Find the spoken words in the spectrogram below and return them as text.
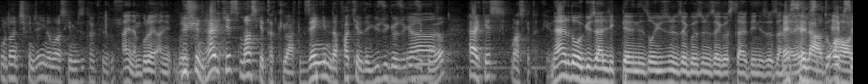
buradan çıkınca yine maskemizi takıyoruz. aynen buraya hani böyle Düşün herkes maske takıyor artık. Zengin de fakir de yüzü gözü Ya. gözükmüyor. Herkes maske takıyor. Nerede o güzellikleriniz, o yüzünüze gözünüze gösterdiğiniz özenler? Mesela hepsi, aa, hepsi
